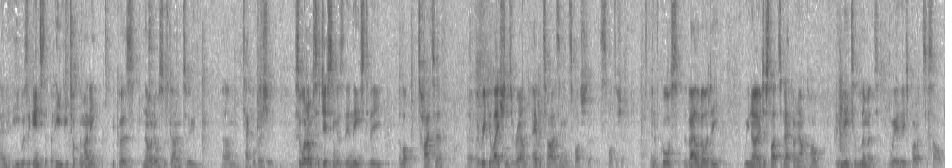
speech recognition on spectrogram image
and he was against it, but he, he took the money because no one else was going to um, tackle the issue. So what I'm suggesting is there needs to be a lot tighter uh, regulations around advertising and sponsorship. And of course, the availability, we know, just like tobacco and alcohol, we need to limit where these products are sold.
